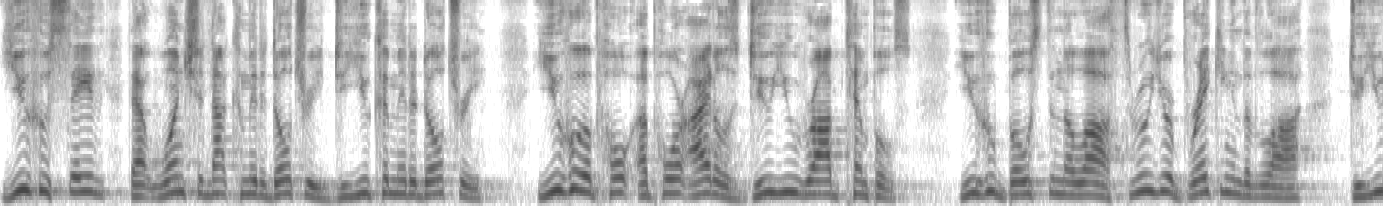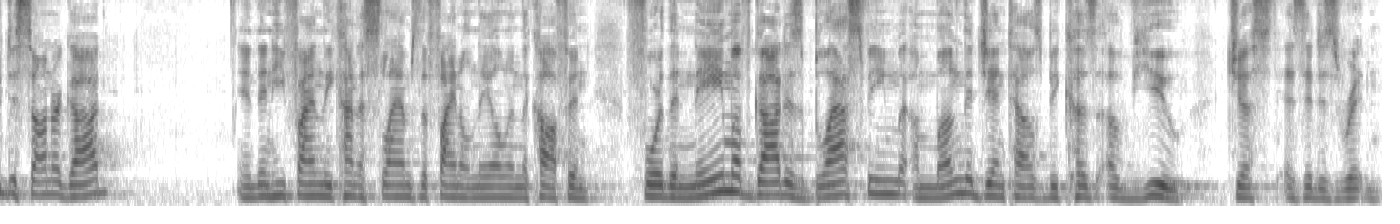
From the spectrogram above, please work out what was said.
You who say that one should not commit adultery, do you commit adultery? You who abhor, abhor idols, do you rob temples? You who boast in the law, through your breaking of the law, do you dishonor God? And then he finally kind of slams the final nail in the coffin. For the name of God is blasphemed among the Gentiles because of you, just as it is written.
